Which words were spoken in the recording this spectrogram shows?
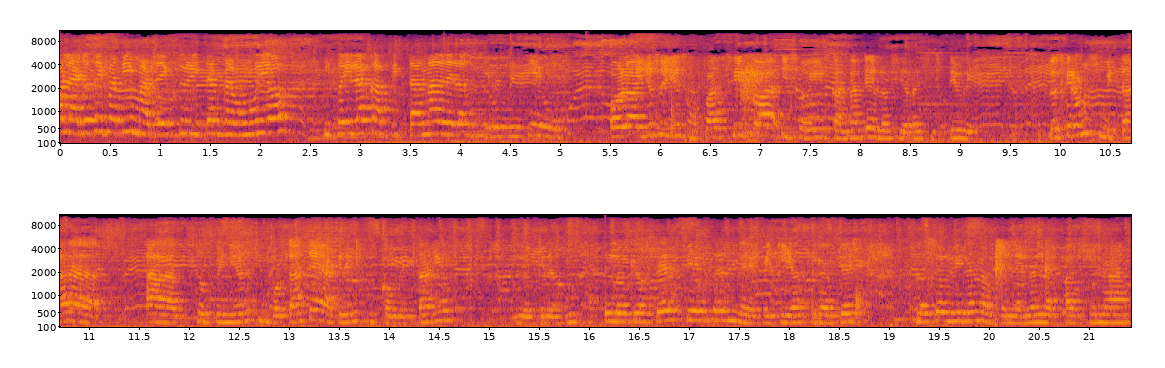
Hola, yo soy Fátima Rectorita Zamudio y soy la capitana de los Irresistibles. Hola, yo soy Yosafat Silva y soy cantante de Los Irresistibles. Los queremos invitar a, a su opinión es importante, a que den sus comentarios, lo que les gusta. Lo que ustedes piensan de Pequeños Gigantes, no se olviden de ponerlo en la página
